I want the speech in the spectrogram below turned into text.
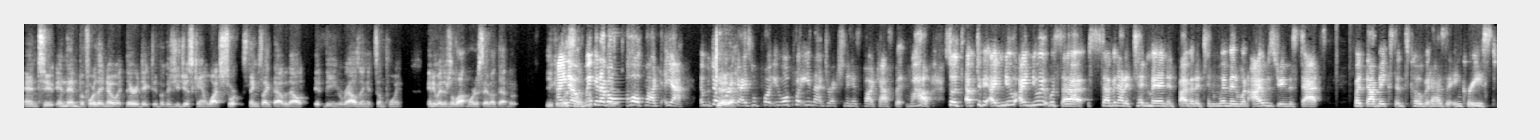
and to and then before they know it they're addicted because you just can't watch sort things like that without it being arousing at some point anyway there's a lot more to say about that but you can i know. we can have a whole podcast yeah. And don't yeah, worry yeah. guys. We'll point you we'll point you in that direction in his podcast but wow. So it's up to me i knew i knew it was uh seven out of ten men and five out of ten women when i was doing the stats but that makes sense. Covid has increased.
